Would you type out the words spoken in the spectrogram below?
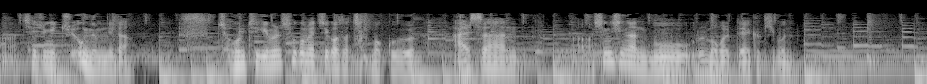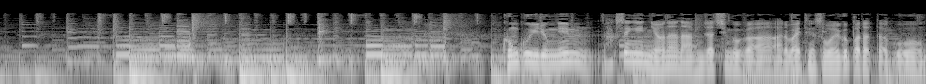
어, 체중이 쭉 늡니다. 좋은 튀김을 소금에 찍어서 착 먹고 그 알싸한 어, 싱싱한 무를 먹을 때 그 기분. 공구이륙님 학생인 연하 남자친구가 아르바이트해서 월급 받았다고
